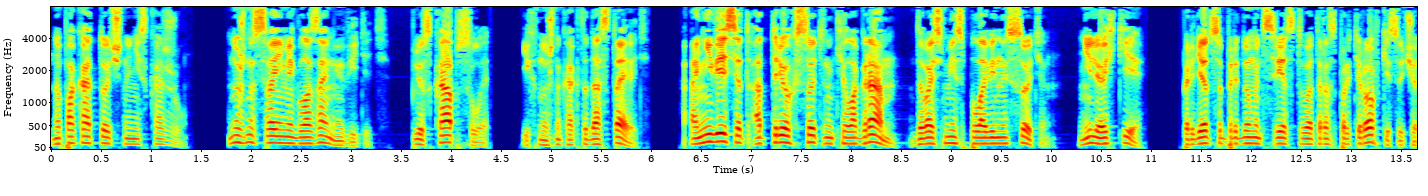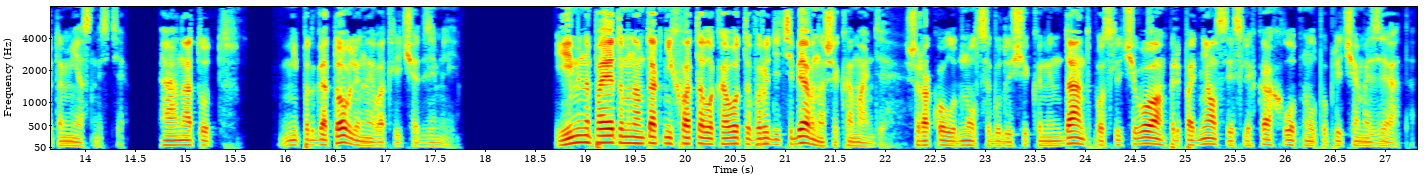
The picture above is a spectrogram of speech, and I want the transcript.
но пока точно не скажу. Нужно своими глазами увидеть. Плюс капсулы, их нужно как-то доставить. Они весят от трех сотен килограмм до восьми с половиной сотен. Нелегкие. Придется придумать средства транспортировки с учетом местности. А она тут неподготовленная, в отличие от Земли. И именно поэтому нам так не хватало кого-то вроде тебя в нашей команде. Широко улыбнулся будущий комендант, после чего приподнялся и слегка хлопнул по плечам азиата.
